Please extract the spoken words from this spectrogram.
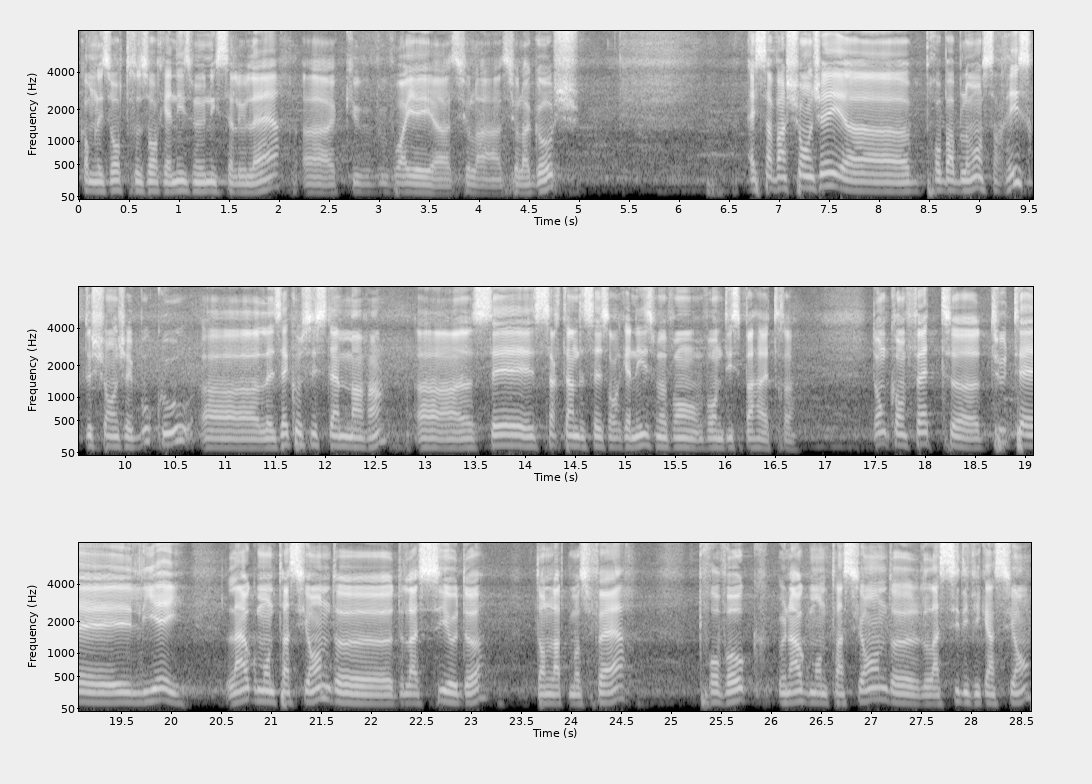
comme les autres organismes unicellulaires euh, que vous voyez sur, la, sur la gauche. Et ça va changer, probablement, ça risque de changer beaucoup les écosystèmes marins euh, certains de ces organismes vont, disparaître. Donc en fait, euh, tout est lié. L'augmentation de, la CO2 dans l'atmosphère provoque une augmentation de l'acidification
